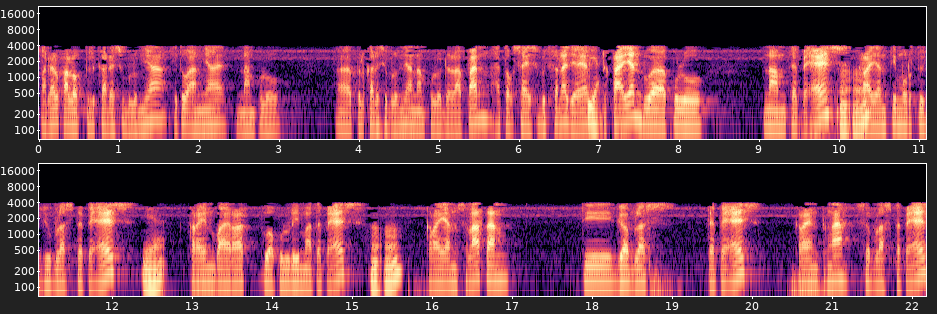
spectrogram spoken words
Padahal kalau pilkada sebelumnya itu hanya 60 uh, eh, pilkada sebelumnya 68 atau saya sebutkan aja ya. ya. Krayan 26 TPS, uh -huh. Krayan Timur 17 TPS, ya. Krayan Barat 25 TPS, uh -huh. Krayan Selatan 13 TPS, Krayan Tengah 11 TPS,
